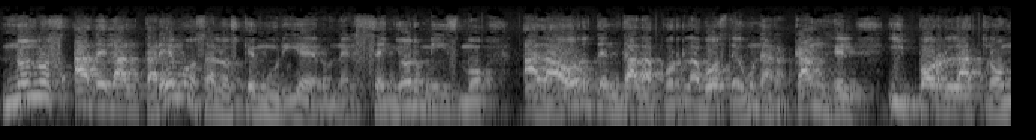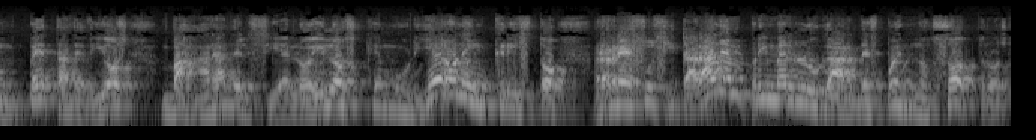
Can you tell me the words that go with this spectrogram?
no nos adelantaremos a los que murieron. El Señor mismo, a la orden dada por la voz de un arcángel y por la trompeta de Dios, bajará del cielo. Y los que murieron en Cristo resucitarán en primer lugar. Después nosotros,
